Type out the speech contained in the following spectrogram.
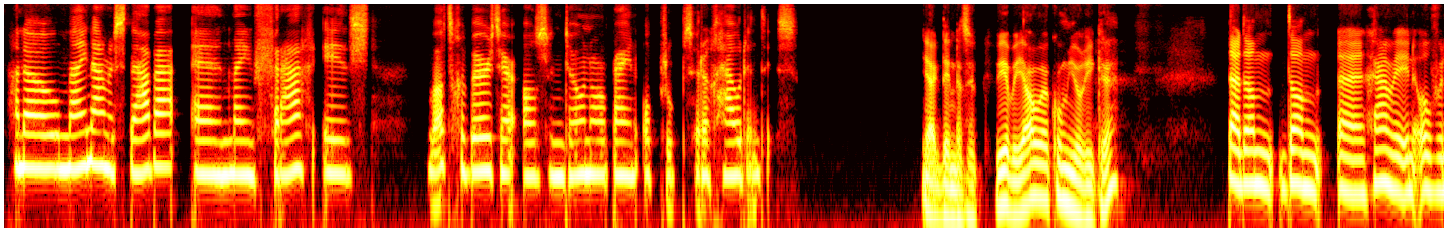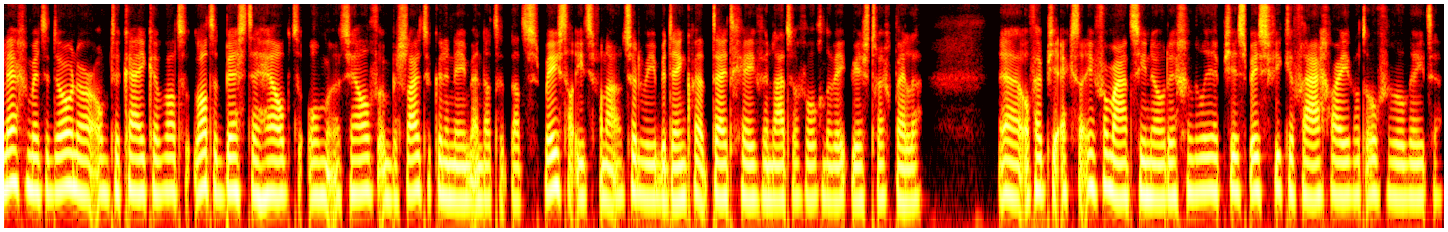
Hallo, mijn naam is Naba en mijn vraag is: wat gebeurt er als een donor bij een oproep terughoudend is? Ja, ik denk dat ik weer bij jou uh, kom, Jorike. Nou, dan, dan uh, gaan we in overleg met de donor om te kijken wat, wat het beste helpt om zelf een besluit te kunnen nemen. En dat, dat is meestal iets van, nou, zullen we je bedenken, tijd geven en laten we volgende week weer eens terugbellen. Uh, of heb je extra informatie nodig? Wil je, heb je een specifieke vraag waar je wat over wil weten?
